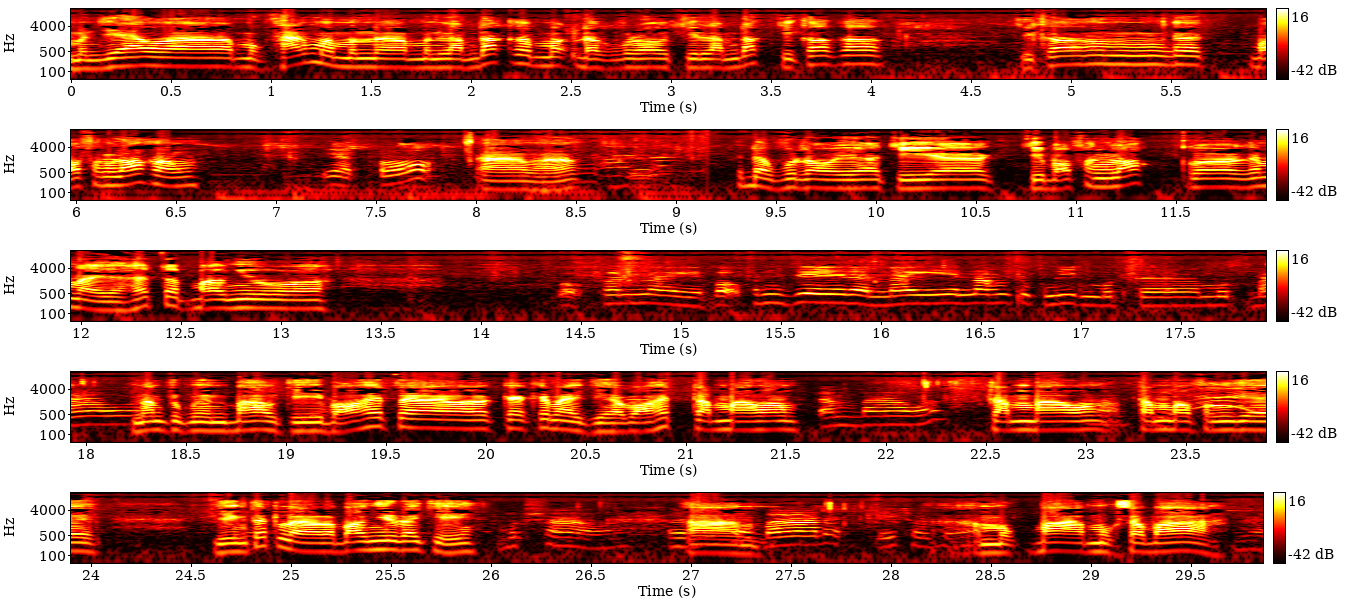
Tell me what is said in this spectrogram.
mình gieo à, một tháng mà mình à, mình làm đất á, mà đợt rồi chị làm đất chị có có chị có à, bỏ phân lót không? Dạ có. à hả? Cái đợt vừa rồi à, chị à, chị bỏ phân lót à, cái này hết bao nhiêu à, Bọ phân này, bọ phân dê là nay 50 nghìn một một bao. 50 nghìn bao chị bỏ hết cái cái này chị bỏ hết trăm bao không? Trăm bao á, trăm bao á, trăm bao phân dê diện tích là, là bao nhiêu đây chị một sao á. Ờ, À. số ba đấy. À, một ba một sao ba Dạ.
